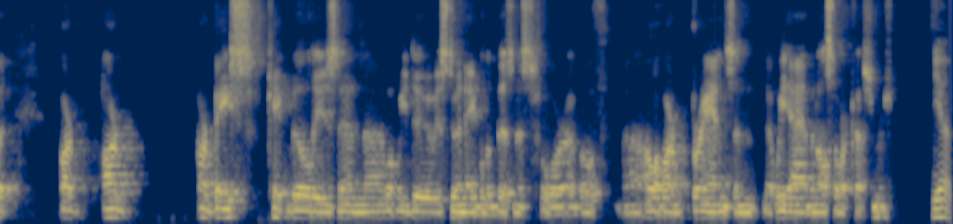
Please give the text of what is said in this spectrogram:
But our our our base capabilities and uh, what we do is to enable the business for uh, both uh, all of our brands and that we have and also our customers. Yeah.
